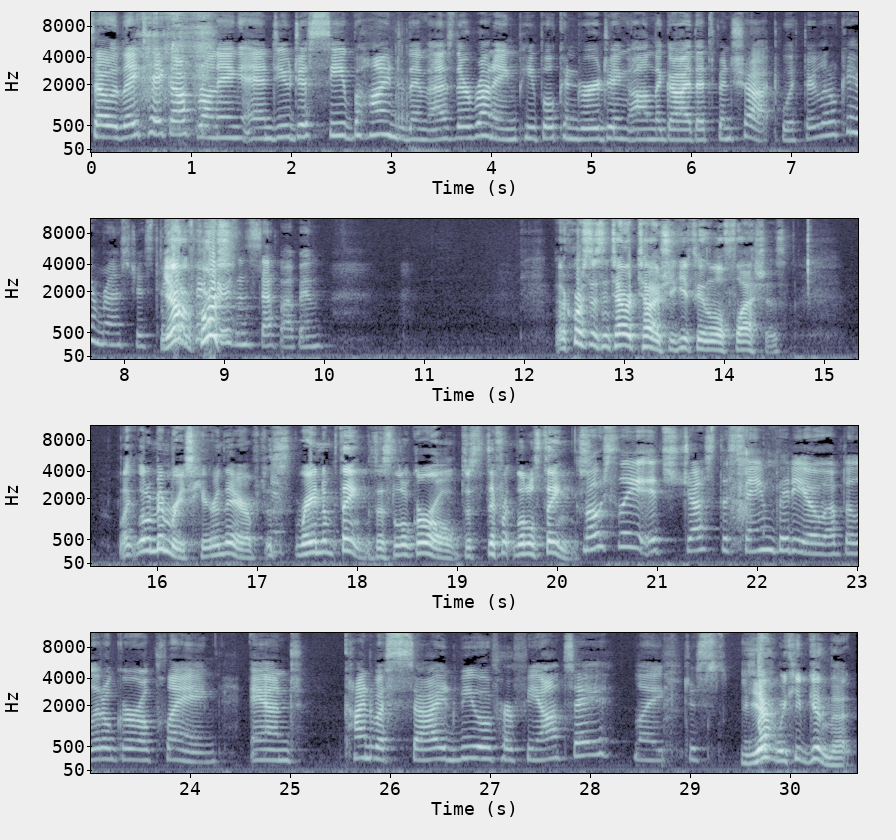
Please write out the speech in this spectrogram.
So they take off running, and you just see behind them as they're running, people converging on the guy that's been shot with their little cameras, just taking Yeah, of pictures course. and stuff of him. And of course, this entire time she keeps getting little flashes, like little memories here and there of just random things. This little girl, just different little things. Mostly, it's just the same video of the little girl playing and kind of a side view of her fiance. Like, just. Yeah, we keep getting that.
